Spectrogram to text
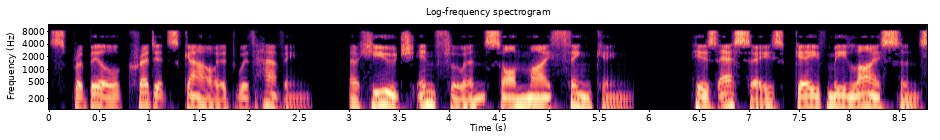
Spribille credits Goward with having a huge influence on my thinking. His essays gave me license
